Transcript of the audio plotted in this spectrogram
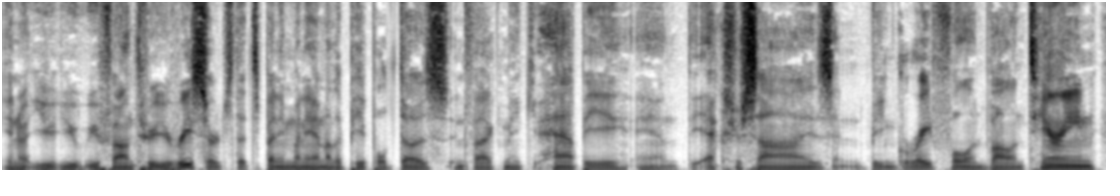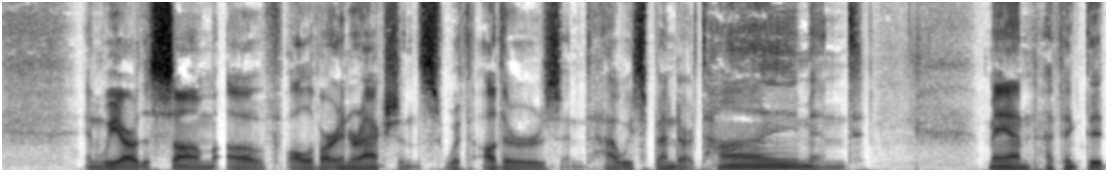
you know you, you, you found through your research that spending money on other people does in fact make you happy and the exercise and being grateful and volunteering. And we are the sum of all of our interactions with others and how we spend our time. And man i think that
